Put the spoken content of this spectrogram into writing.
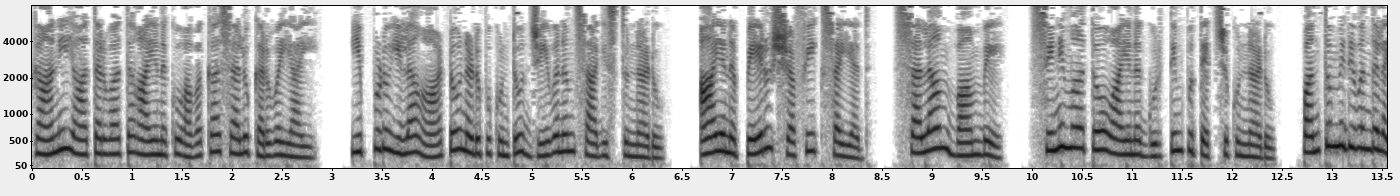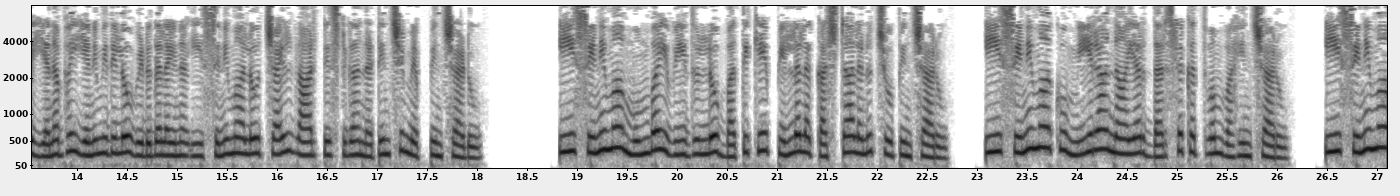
కానీ ఆ తర్వాత ఆయనకు అవకాశాలు కరువయ్యాయి. ఇప్పుడు ఇలా ఆటో నడుపుకుంటూ జీవనం సాగిస్తున్నాడు. ఆయన పేరు షఫీక్ సయ్యద్. సలాం బాంబే. సినిమాతో ఆయన గుర్తింపు తెచ్చుకున్నాడు. పంతొమ్మిది వందల ఎనభై ఎనిమిదిలో విడుదలైన ఈ సినిమాలో చైల్డ్ ఆర్టిస్ట్గా నటించి మెప్పించాడు. ఈ సినిమా ముంబై వీధుల్లో బతికే పిల్లల కష్టాలను చూపించారు. ఈ సినిమాకు మీరా నాయర్ దర్శకత్వం వహించారు. ఈ సినిమా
